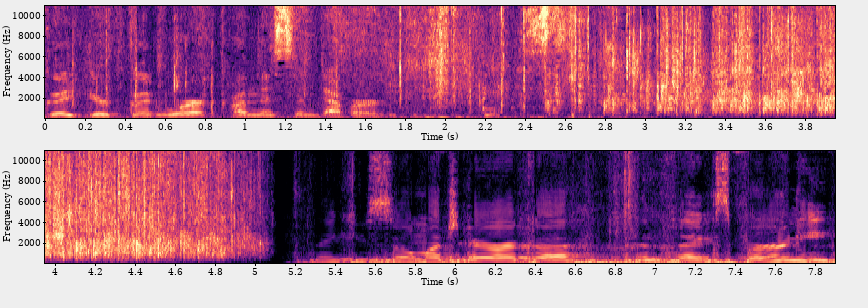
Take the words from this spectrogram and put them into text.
good, your good work on this endeavor. Thank you so much, Erica, and thanks, Bernie.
